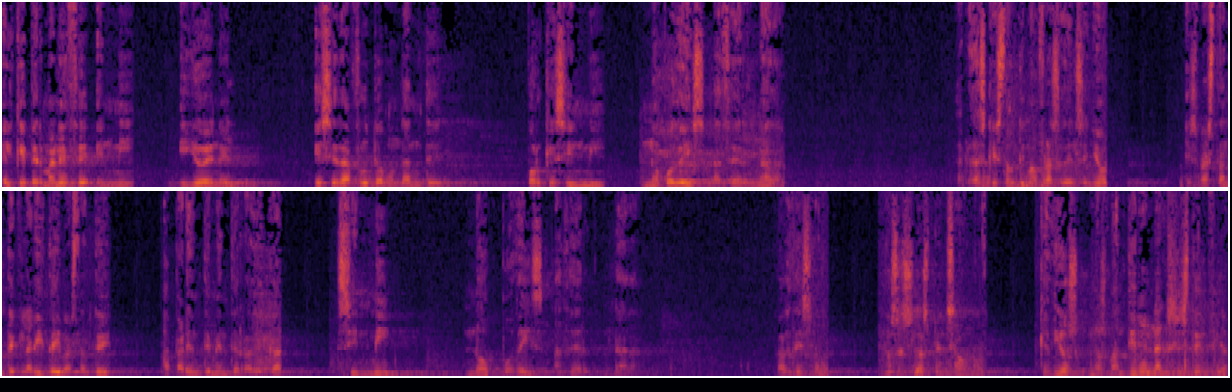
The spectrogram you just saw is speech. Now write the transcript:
El que permanece en mí y yo en él, ese da fruto abundante, porque sin mí no podéis hacer nada. La verdad es que esta última frase del Señor es bastante clarita y bastante aparentemente radical. Sin mí no podéis hacer nada. A veces, no sé si lo has pensado, ¿no? Que Dios nos mantiene en la existencia.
